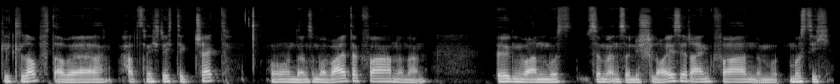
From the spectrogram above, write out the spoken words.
geklopft, aber er hat es nicht richtig gecheckt. Und dann sind wir weitergefahren und dann irgendwann muss, sind wir in so eine Schleuse reingefahren. Dann musste ich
